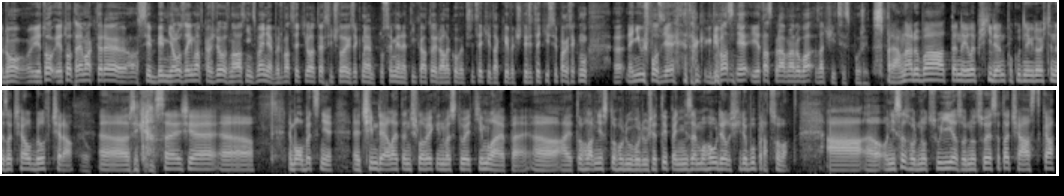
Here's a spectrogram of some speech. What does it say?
No, je to, je to téma, které asi by mělo zajímat každého z nás, nicméně ve 20 letech si člověk řekne, to se mě netýká, to je daleko ve 30, taky ve 40 si pak řeknu, e, není už pozdě, tak kdy vlastně je ta správná doba začít si spořit? Správná doba, ten nejlepší den, pokud někdo ještě nezačal, byl včera. Jo. E, říká se, že, e, nebo obecně, čím déle ten člověk investuje, tím lépe. A je to hlavně z toho důvodu, že ty peníze mohou delší dobu pracovat. A oni se zhodnocují a zhodnocuje se ta částka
